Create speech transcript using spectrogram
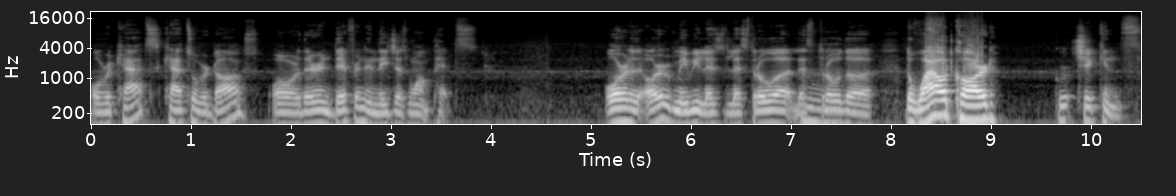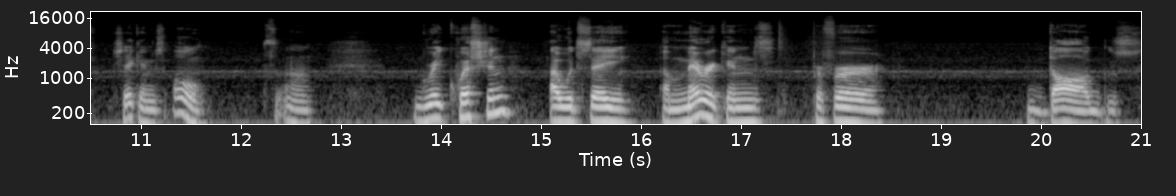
over cats, cats over dogs, or they're indifferent and they just want pets? Or or maybe let's let's throw a let's Hmm. throw the the wild card chickens. Chickens. Oh, uh, great question. I would say Americans prefer dogs.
